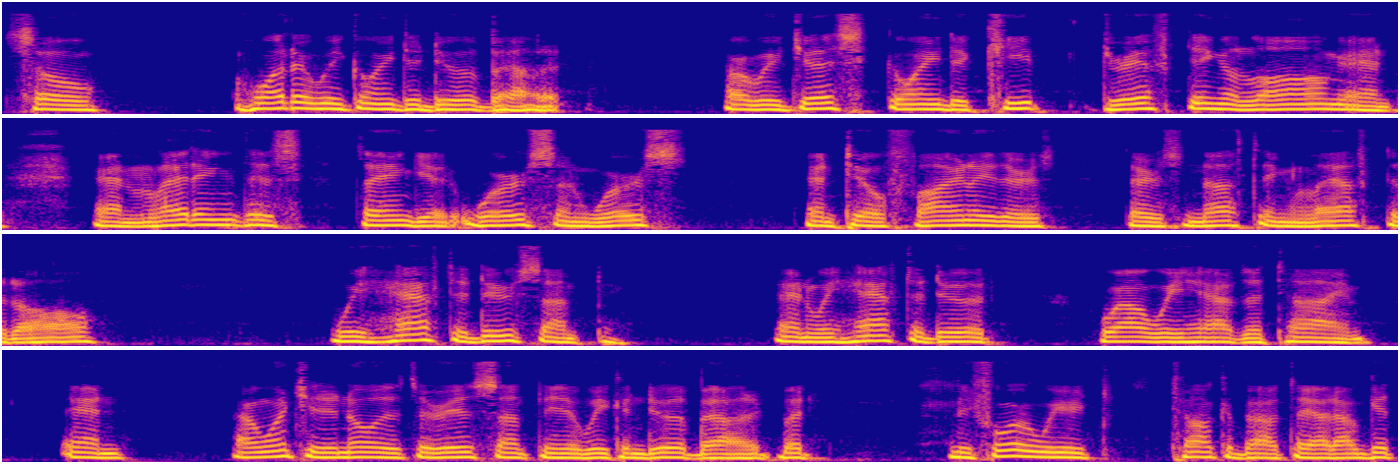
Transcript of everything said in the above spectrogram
so, what are we going to do about it? Are we just going to keep drifting along and, and letting this thing get worse and worse until finally there's, there's nothing left at all? We have to do something and we have to do it while we have the time. And I want you to know that there is something that we can do about it. But before we talk about that, I'll get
